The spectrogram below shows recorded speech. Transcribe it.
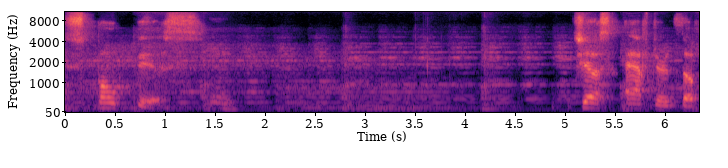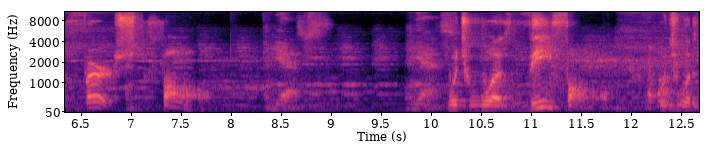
spoke this Mm. just after the first fall, Yes. Yes. which was the fall, which was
